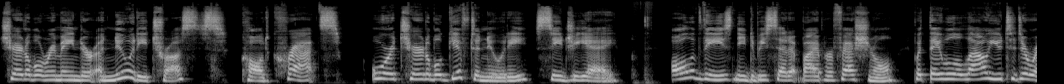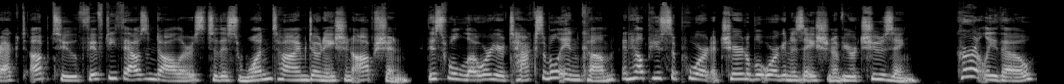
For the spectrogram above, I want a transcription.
charitable remainder annuity trusts, called CRATs, or a charitable gift annuity, CGA. All of these need to be set up by a professional, but they will allow you to direct up to $50,000 to this one time donation option. This will lower your taxable income and help you support a charitable organization of your choosing. Currently, though,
